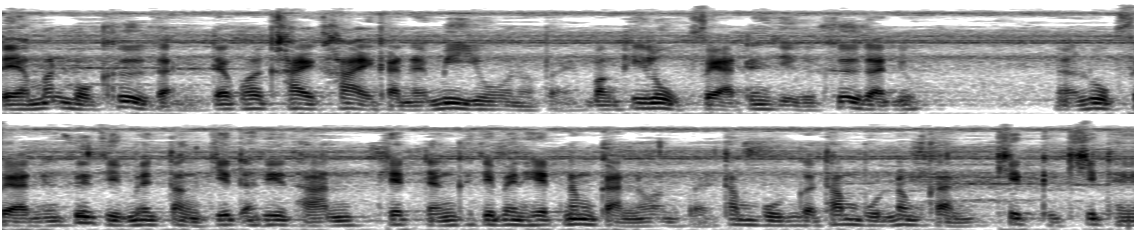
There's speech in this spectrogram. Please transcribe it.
แต่มันบ่คือกัน แต่ค่อยคล้ายๆกันนะมีอยู่วันไป บางที่ลูกแฝดทั้งสี่ก็คือกันอยู่ลูกแฝดนึงคือที่เป็นตั้งจิตอธิษฐานเฮ็ดอย่างคือที่เป็นเฮ็ดน้ากันวันไปทำบุญกับทำบุญน้ากัน คิดกับคิดให้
